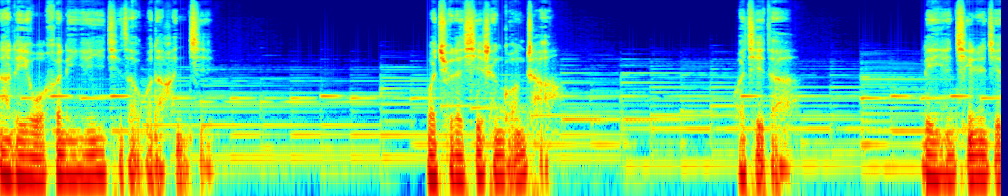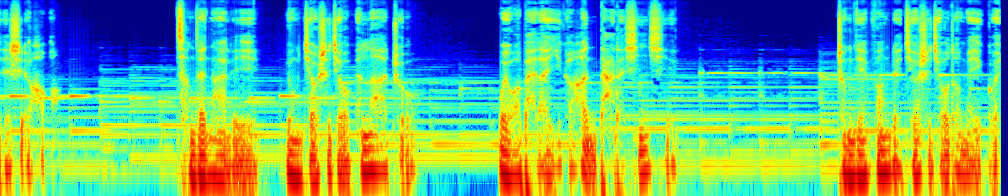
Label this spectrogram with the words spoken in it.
那里有我和林岩一起走过的痕迹。我去了西山广场，我记得林岩情人节的时候，曾在那里用九十九根蜡烛为我摆了一个很大的心形，中间放着九十九朵玫瑰。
